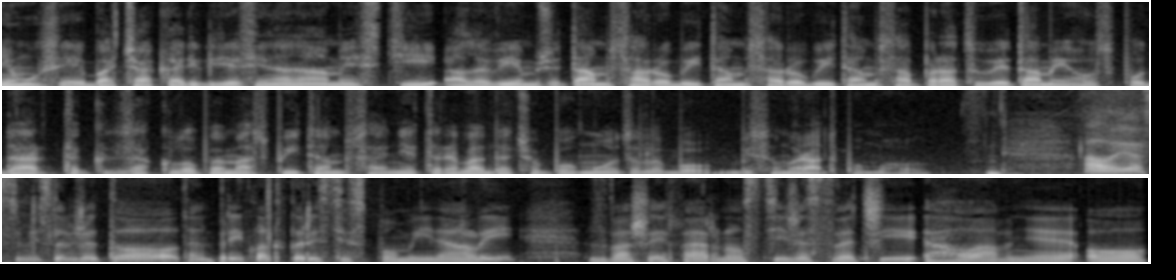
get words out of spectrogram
nemusia iba čakať kde si na námestí, ale viem, že tam sa robí, tam sa robí, tam sa pracuje, tam je hospodár, tak zaklopem a spýtam sa, netreba dať čo pomôcť, lebo by som rád pomohol. Ale ja si myslím, že to, ten príklad, ktorý ste spomínali z vašej farnosti, že svedčí hlavne o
